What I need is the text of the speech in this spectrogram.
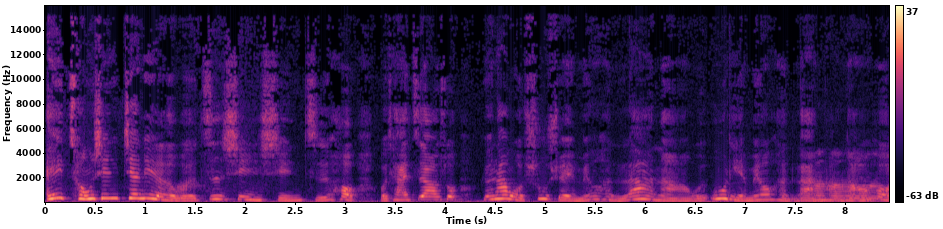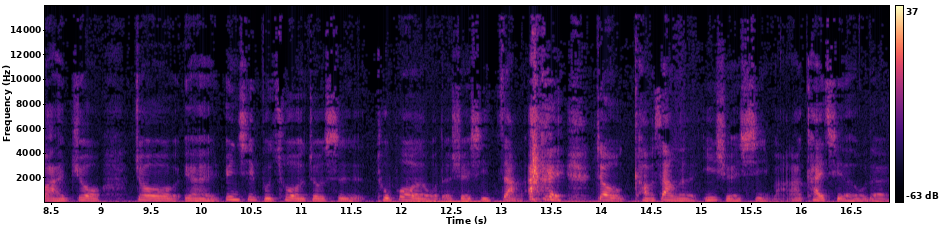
哎，重新建立了我的自信心之后，我才知道说，原来我数学也没有很烂啊，我物理也没有很烂啊。Uh. 然后后来就就也运气不错，就是突破了我的学习障碍，就考上了医学系嘛，然后开启了我的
